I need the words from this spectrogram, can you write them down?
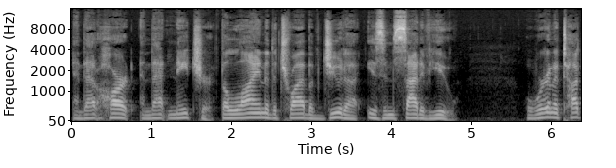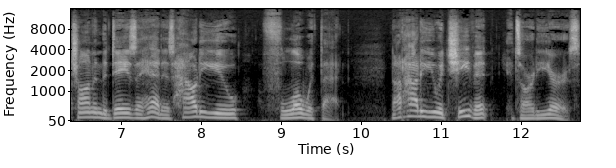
And that heart and that nature, the lion of the tribe of Judah, is inside of you. What we're going to touch on in the days ahead is how do you flow with that? Not how do you achieve it, it's already yours.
